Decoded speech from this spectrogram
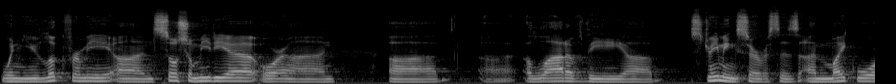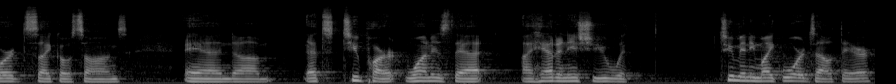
when you look for me on social media or on uh, uh, a lot of the uh, streaming services, I'm Mike Ward Psycho Songs. And um, that's two part. One is that I had an issue with too many Mike Wards out there.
